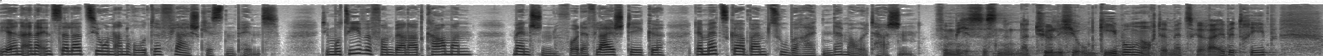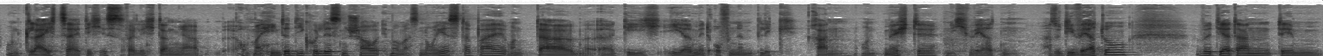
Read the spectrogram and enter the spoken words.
die er in einer Installation an rote Fleischkisten pinnt. Die Motive von Bernhard Karmann, Menschen vor der Fleischtheke, der Metzger beim Zubereiten der Maultaschen. Für mich ist es eine natürliche Umgebung, auch der Metzgereibetrieb. Und gleichzeitig ist, weil ich dann ja auch mal hinter die Kulissen schaue, immer was Neues dabei. Und da äh, gehe ich eher mit offenem Blick ran und möchte nicht werten. Also die Wertung wird ja dann dem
